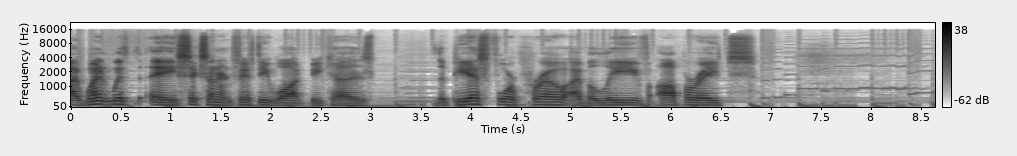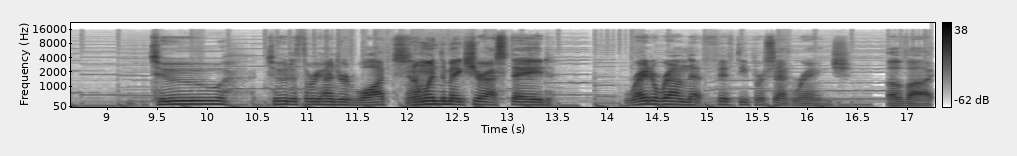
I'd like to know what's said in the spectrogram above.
I went with a 650 watt because the PS4 Pro, I believe, operates two two to 300 watts. And I wanted to make sure I stayed right around that 50% range of uh,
